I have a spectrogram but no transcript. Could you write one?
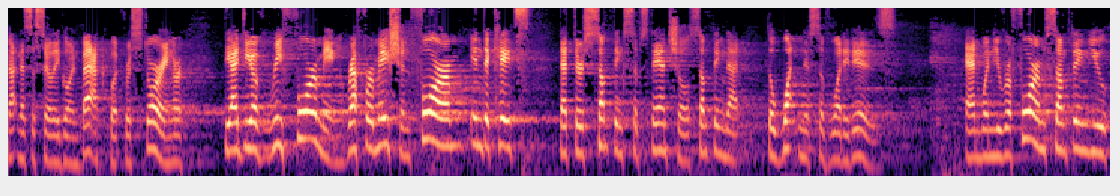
Not necessarily going back, but restoring. Or the idea of reforming, reformation. Form indicates that there's something substantial, something that the whatness of what it is. And when you reform something, you,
